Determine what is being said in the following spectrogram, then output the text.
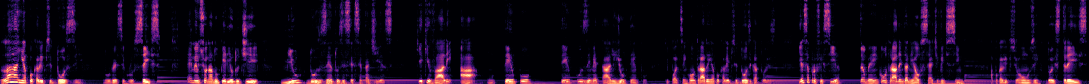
Lá em Apocalipse 12, no versículo 6, é mencionado um período de 1260 dias, que equivalem a um tempo, tempos e metade de um tempo, que pode ser encontrado em Apocalipse 12, 14. E essa profecia também é encontrada em Daniel 7, 25, Apocalipse 11, 2, 3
